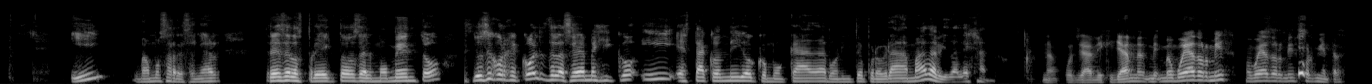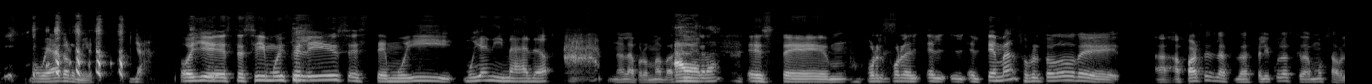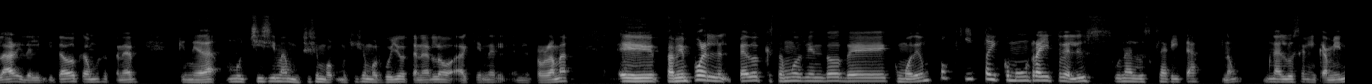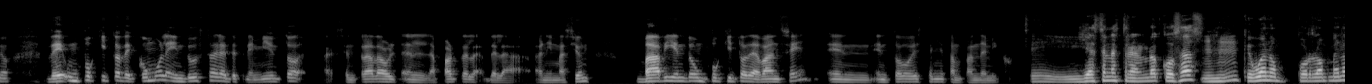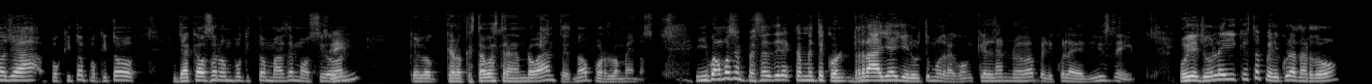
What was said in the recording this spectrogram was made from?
y vamos a reseñar tres de los proyectos del momento. Yo soy Jorge Col desde la Ciudad de México y está conmigo como cada bonito programa David Alejandro. No, pues ya dije, ya me, me, voy a dormir, me voy a dormir por mientras, me voy a dormir, ya. Oye, este sí, muy feliz, este, muy, muy animado. Ah, no, la broma básica. Ah, ¿verdad? Este, por, por el, el, el, tema, sobre todo de, aparte de las, las, películas que vamos a hablar y del invitado que vamos a tener, que me da muchísima, muchísimo, muchísimo orgullo tenerlo aquí en el, en el programa. Eh, también por el pedo que estamos viendo de como de un poquito y como un rayito de luz, una luz clarita, ¿no? Una luz en el camino, de un poquito de cómo la industria del entretenimiento, ah, centrada en la parte de la, animación, va viendo un poquito de avance en, en, todo este año tan pandémico. Sí, ya están estrenando cosas que, bueno, por lo menos ya poquito a poquito ya causan un poquito más de emoción. Que lo, que lo, que estaba estrenando antes, ¿no? Por lo menos. Y vamos a empezar directamente con Raya y el último dragón, que es la nueva película de Disney. Oye, yo leí que esta película tardó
